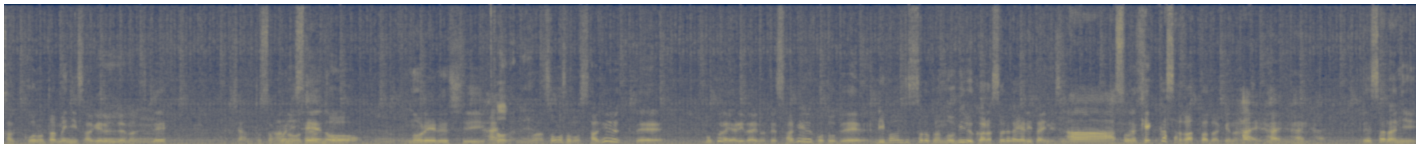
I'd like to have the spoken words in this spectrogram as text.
格好のために下げるんじゃなくて、ちゃんとそこに性能乗れるし、はい。そうだね、まあ、そもそも下げるって僕らやりたいのって下げることでリバウンドストロークが伸びるからそれがやりたいんですよ、ああそうです。結果下がっただけなんで。すよ、はいはいはい。はいでさらに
